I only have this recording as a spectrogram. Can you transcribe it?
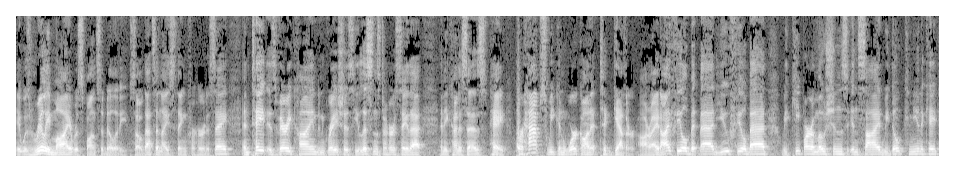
It was really my responsibility. So that's a nice thing for her to say. And Tate is very kind and gracious. He listens to her say that and he kind of says, Hey, perhaps we can work on it together. All right, I feel a bit bad, you feel bad, we keep our emotions inside, we don't communicate.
